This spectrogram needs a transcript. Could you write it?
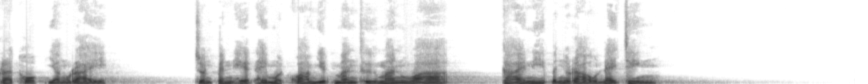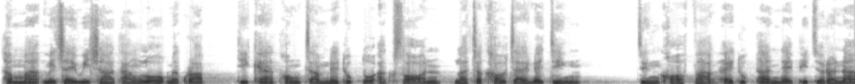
กระทบอย่างไร จนเป็นเหตุให้หมดความยึดมั่นถือมั่นว่า กายนี้เป็นเราได้จริง ธรรมะไม่ใช่วิชาทางโลกนะครับ ที่แค่ท่องจำได้ทุกตัวอักษรและจะเข้าใจได้จริง จึงขอฝากให้ทุกท่านได้พิจารณา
